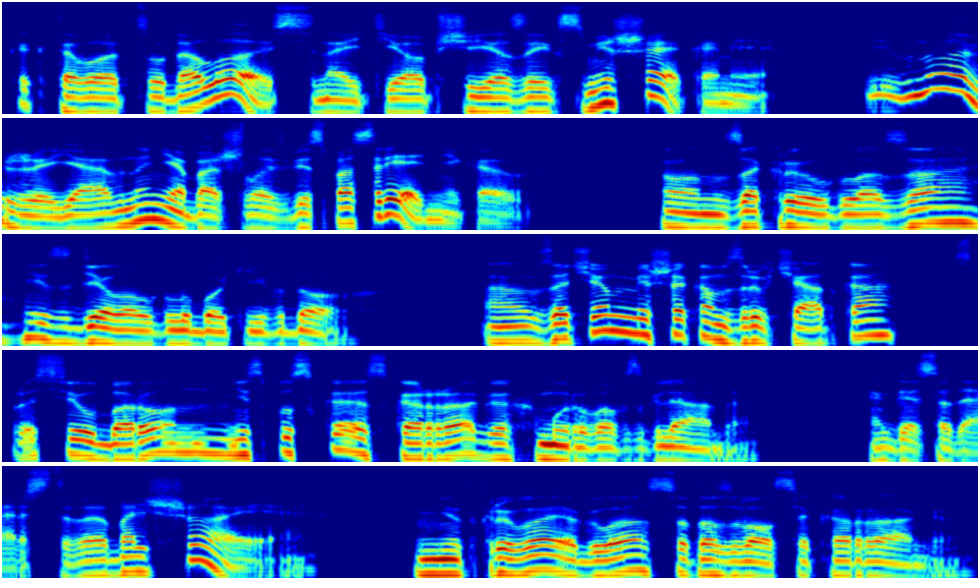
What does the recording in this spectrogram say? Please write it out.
как-то вот удалось найти общий язык с мишеками. И вновь же явно не обошлось без посредников. Он закрыл глаза и сделал глубокий вдох. «А зачем мишекам взрывчатка?» — спросил барон, не спуская с Карага хмурого взгляда. «Государство большое». Не открывая глаз, отозвался Карага.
